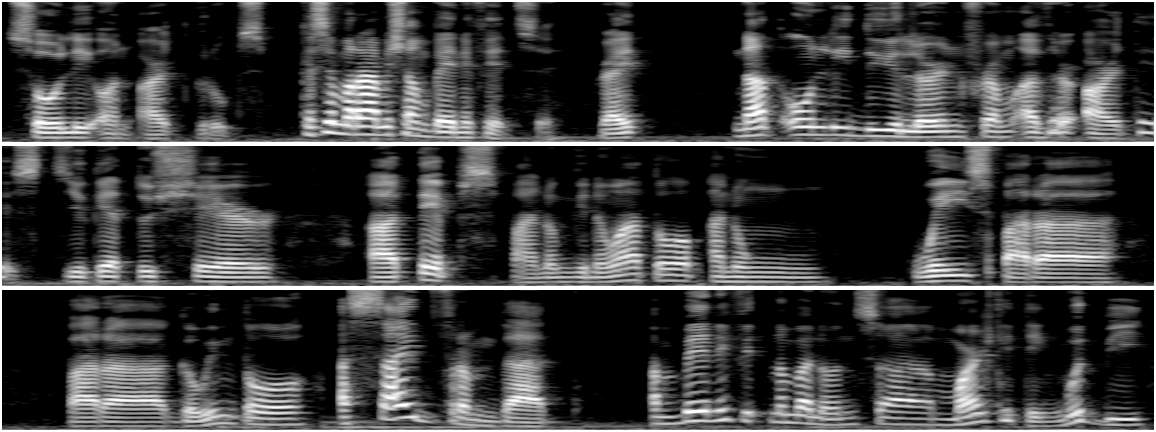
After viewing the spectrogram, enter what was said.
solely on art groups kasi marami siyang benefits eh, right? Not only do you learn from other artists, you get to share uh, tips paano ginawa to, anong ways para para gawin to. Aside from that, ang benefit naman nun sa marketing would be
